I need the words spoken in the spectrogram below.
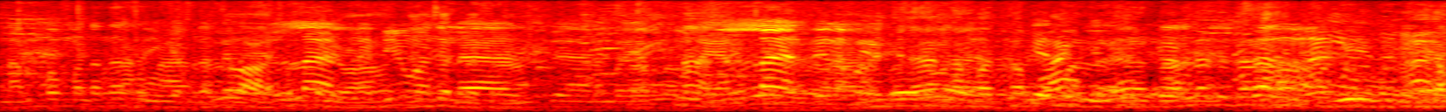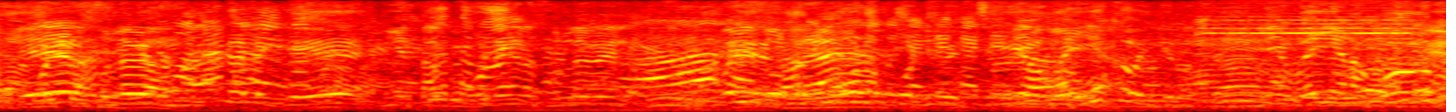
நம்ம மட்டும் தான் எல்லா மக்களுக்கு நீங்க தப்பு பண்ணீங்கன்னு சொல்லவே இல்லை ஊக்க வைக்கிறோம் நீ வைங்க நான் கோலம்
